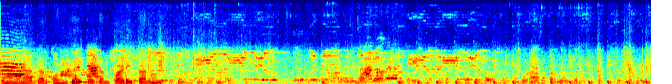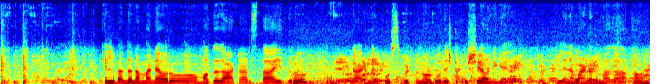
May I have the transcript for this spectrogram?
ಸುಮ್ಮನೆ ಆಟ ಆಡ್ಕೊಂತ ಇರ್ತಾಳೆ ತನ್ನ ಪಾಡಿ ತಾನು. ಇಲ್ಲಿ ಬಂದು ನಮ್ಮ ಮನೆಯವರು ಮಗಗೆ ಆಟ ಆಡಿಸ್ತಾ ಇದ್ರು, ಗಾಡಿ ಮೇಲೆ ಕೂರಿಸ್ಬಿಟ್ಟು ನೋಡ್ಬೋದು ಎಷ್ಟು ಖುಷಿ ಅವನಿಗೆ. ಇಲ್ಲಿ ನಮ್ಮ ಅಣ್ಣನ ಮಗ, ಅವನು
